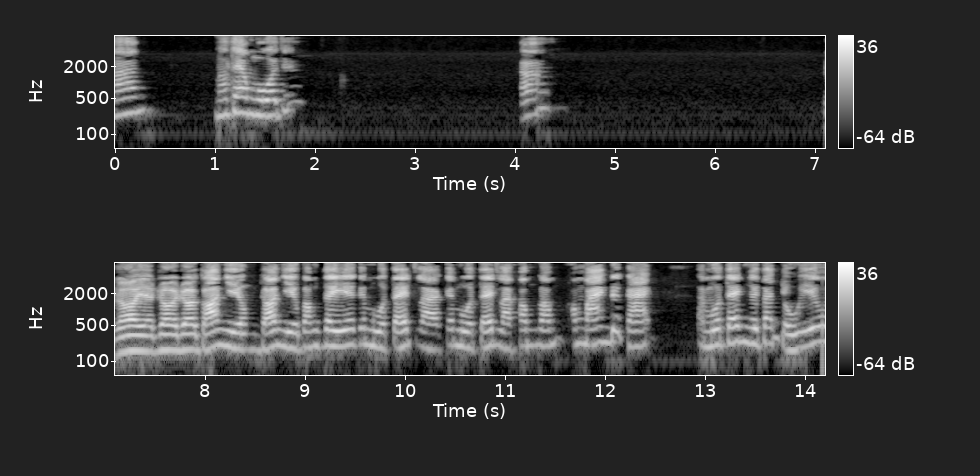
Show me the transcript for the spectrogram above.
à, nó theo mùa chứ. Đó rồi rồi rồi có nhiều có nhiều công ty ấy, cái mùa tết là cái mùa tết là không không không bán được cái à, mùa tết người ta chủ yếu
